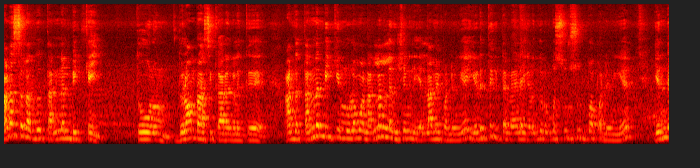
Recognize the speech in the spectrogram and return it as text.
மனசில் வந்து தன்னம்பிக்கை தோணும் துலாம் ராசிக்காரங்களுக்கு அந்த தன்னம்பிக்கையின் மூலமாக நல்ல நல்ல விஷயங்கள் எல்லாமே பண்ணுவீங்க. எடுத்துக்கிட்ட வேலைகள் வந்து ரொம்ப சுறுசுறுப்பாக பண்ணுவீங்க. எந்த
